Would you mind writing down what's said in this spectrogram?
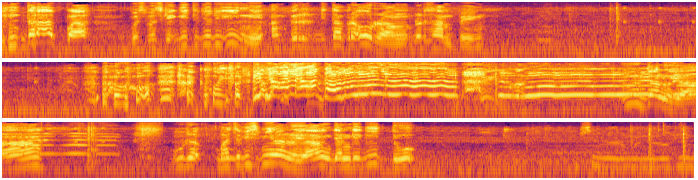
Entah apa. Bos-bos kayak gitu jadi ini Hampir ditabrak orang dari samping Aku, aku ikut Ih jangan lewat kau dulu. Enggak loh yang. Udah baca bismillah loh yang. Jangan kayak gitu. Bismillahirrahmanirrahim.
